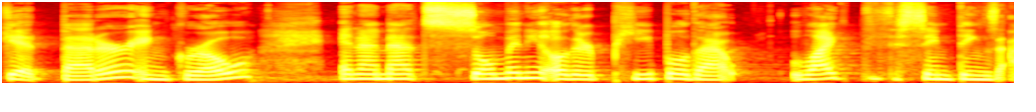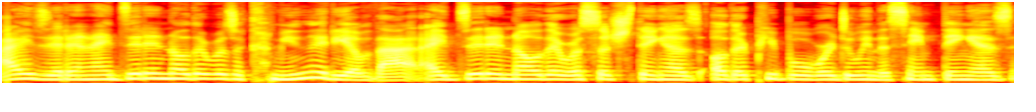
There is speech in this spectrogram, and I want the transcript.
get better and grow. And I met so many other people that liked the same things I did and I didn't know there was a community of that. I didn't know there was such thing as other people were doing the same thing as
